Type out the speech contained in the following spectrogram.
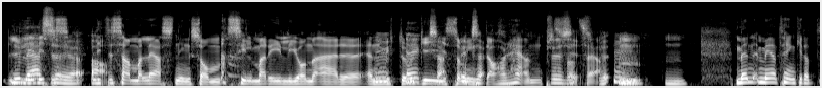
det är läser lite, jag, ja. lite samma läsning som Silmarillion är en mytologi Exakt, som exakt. inte har hänt. Så att Precis. säga. Mm. Mm. Mm. Men, men jag tänker att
